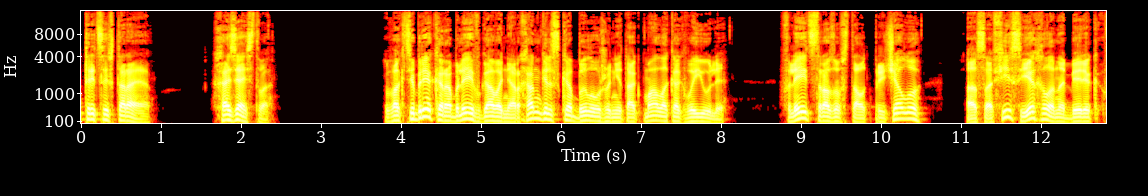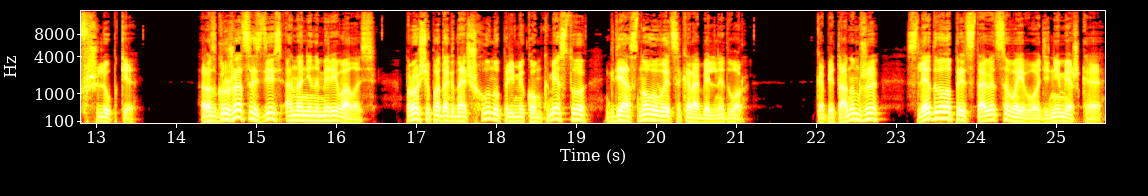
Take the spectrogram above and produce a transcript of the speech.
32. Хозяйство. В октябре кораблей в гавани Архангельска было уже не так мало, как в июле. Флейт сразу встал к причалу, а Софи съехала на берег в шлюпке. Разгружаться здесь она не намеревалась. Проще подогнать шхуну прямиком к месту, где основывается корабельный двор. Капитаном же следовало представиться воеводе не мешкая.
